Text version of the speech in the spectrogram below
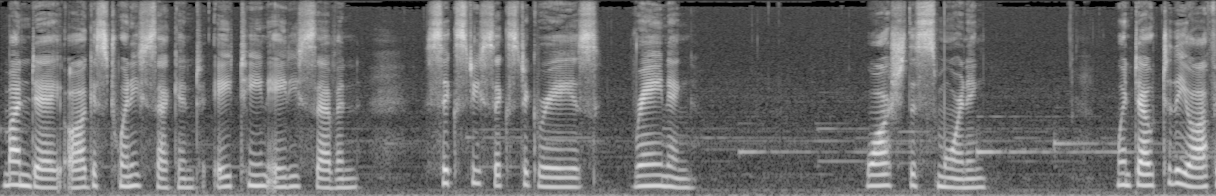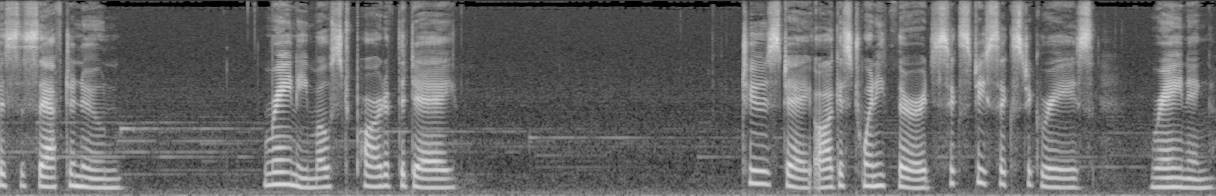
Monday, August 22nd, 1887, 66 degrees, raining. Washed this morning. Went out to the office this afternoon. Rainy most part of the day. Tuesday, August 23rd, 66 degrees, raining.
